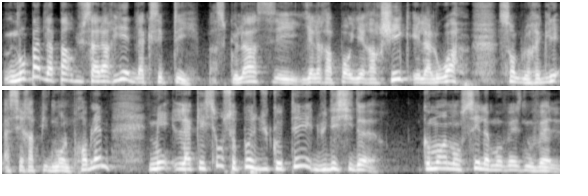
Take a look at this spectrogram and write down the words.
non pas de la part du salarié de l'accepter, parce que là, il y a le rapport hiérarchique et la loi semble régler assez rapidement le problème, mais la question se pose du côté du décideur. Comment annoncer la mauvaise nouvelle?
